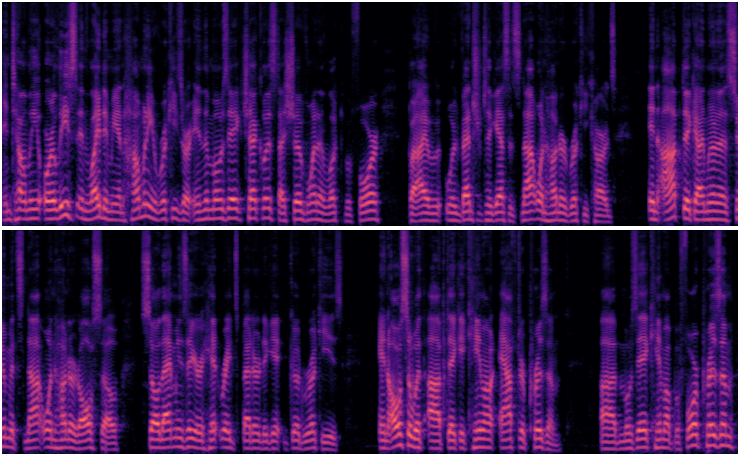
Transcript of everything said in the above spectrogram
and tell me, or at least enlighten me on how many rookies are in the mosaic checklist. I should have went and looked before, but I w- would venture to guess it's not 100 rookie cards. In optic, I'm going to assume it's not 100 also. So that means that your hit rate's better to get good rookies. And also with optic, it came out after Prizm. Uh, mosaic came out before Prizm.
